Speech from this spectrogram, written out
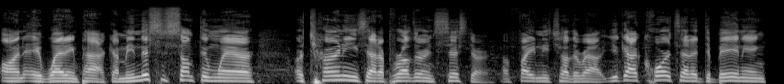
on a wedding pact. I mean, this is something where attorneys that are brother and sister are fighting each other out. You got courts that are debating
